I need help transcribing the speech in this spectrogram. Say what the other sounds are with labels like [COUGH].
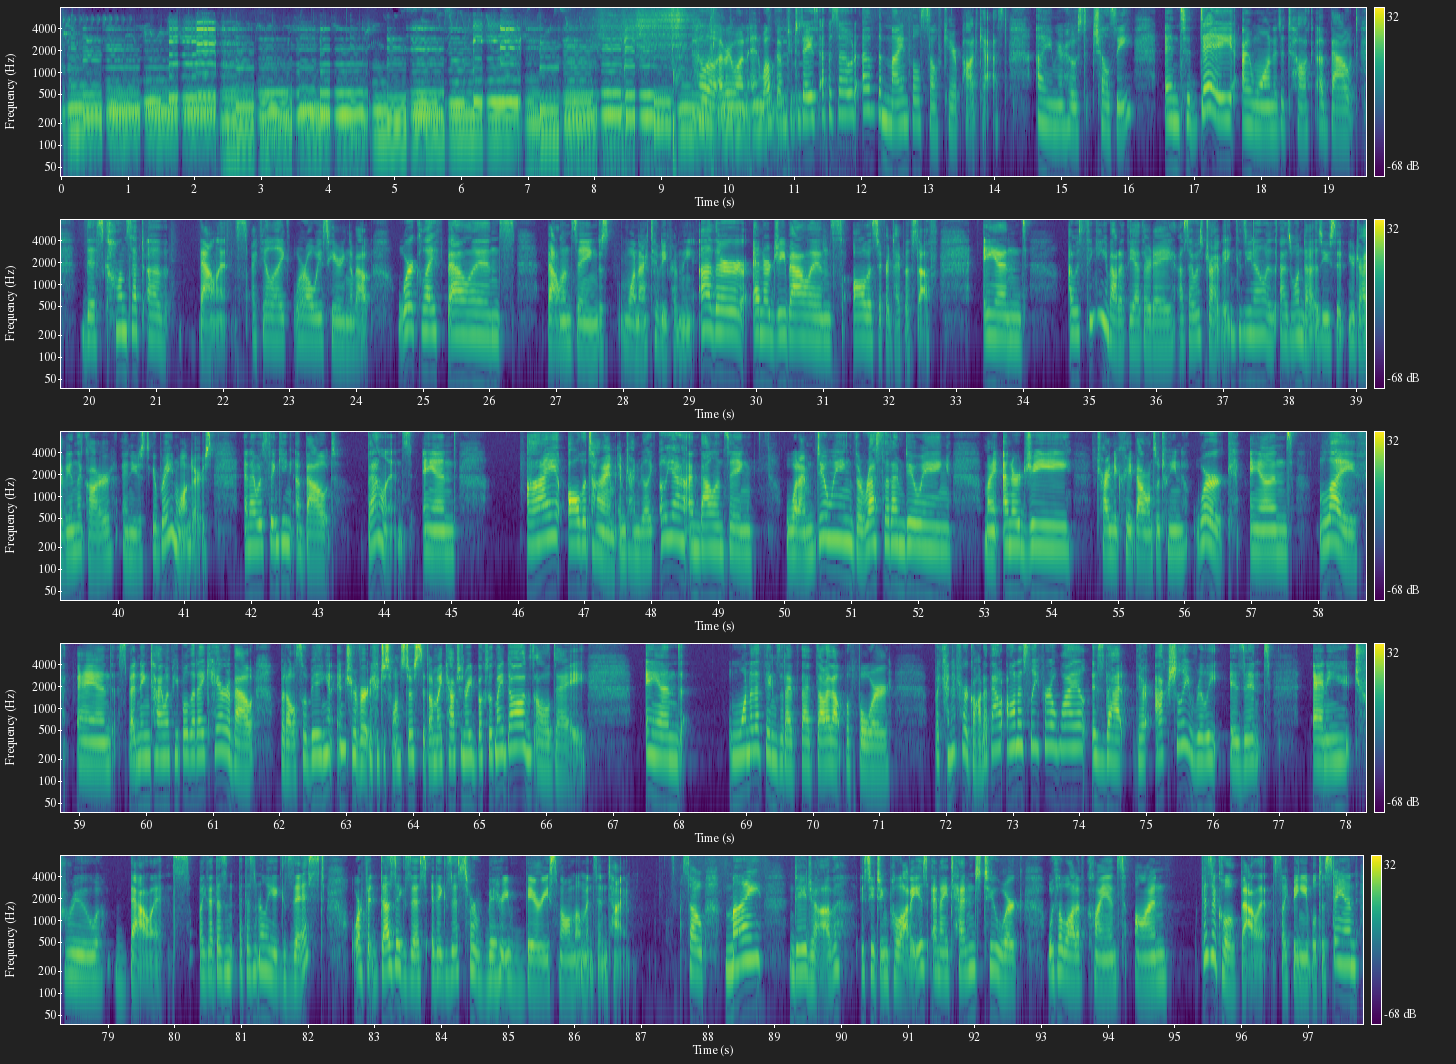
Hello, everyone, and welcome to today's episode of the Mindful Self Care Podcast. I am your host, Chelsea, and today I wanted to talk about this concept of balance. I feel like we're always hearing about work life balance, balancing just one activity from the other, energy balance, all this different type of stuff. And I was thinking about it the other day as I was driving because you know as, as, one does you sit you're driving in the car and you just your brain wanders and I was thinking about balance and I all the time am trying to be like oh yeah I'm balancing what I'm doing the rest that I'm doing my energy trying to create balance between work and life and spending time with people that I care about, but also being an introvert who just wants to sit on my couch and read books with my dogs all day. And one of the things that I've, I've thought about before, but kind of forgot about honestly for a while, is that there actually really isn't any true balance. Like that doesn't that doesn't really exist or if it does exist, it exists for very very small moments in time. So, my day job is teaching Pilates, and I tend to work with a lot of clients on physical balance, like being able to stand,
